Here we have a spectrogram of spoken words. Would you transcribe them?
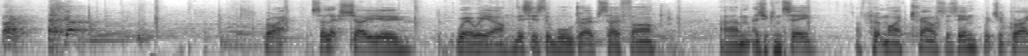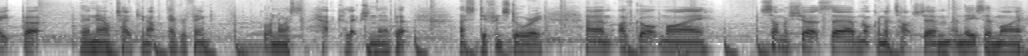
Right, let's go. Right, so let's show you where we are. This is the wardrobe so far. Um, as you can see, I've put my trousers in, which are great, but they're now taking up everything. Got a nice hat collection there, but that's a different story. Um, I've got my summer shirts there. I'm not going to touch them, and these are my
